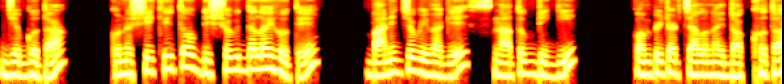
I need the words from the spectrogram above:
যোগ্যতা, কোনো স্বীকৃত বিশ্ববিদ্যালয় হতে বাণিজ্য বিভাগে স্নাতক ডিগ্রি, কম্পিউটার চালনায় দক্ষতা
